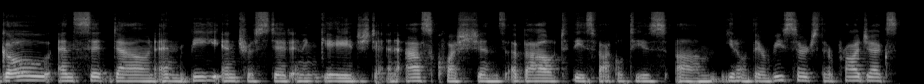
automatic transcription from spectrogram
go and sit down and be interested and engaged and ask questions about these faculties, um, you know, their research, their projects,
